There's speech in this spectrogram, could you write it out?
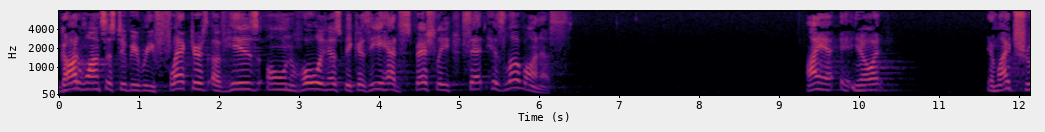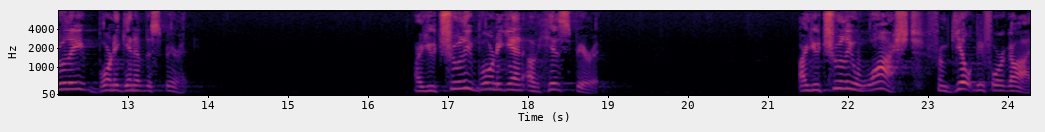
God wants us to be reflectors of His own holiness because He had specially set His love on us. I, you know what? Am I truly born again of the Spirit? Are you truly born again of His Spirit? Are you truly washed from guilt before God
